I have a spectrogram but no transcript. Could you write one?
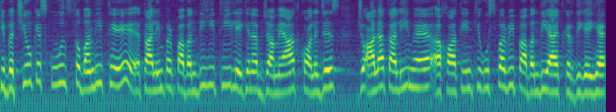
कि बच्चियों के स्कूल्स तो बंद ही थे तालीम पर पाबंदी ही थी लेकिन अब जामियात कॉलेजेस जो आला तालीम है अ, की उस पर भी पाबंदी आयद कर दी गई है।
